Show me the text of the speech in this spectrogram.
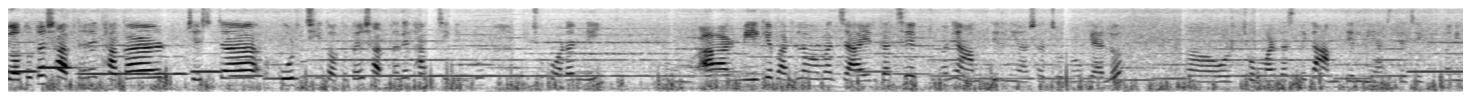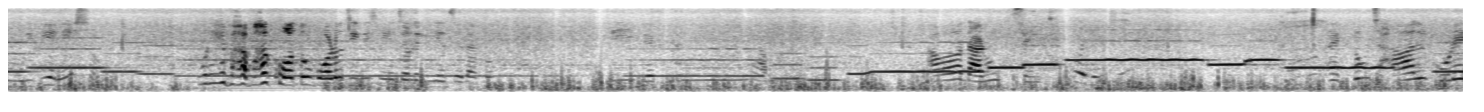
যতটা সাবধানে থাকার চেষ্টা করছি, ততটাই সাবধানে থাকছি, কিন্তু কিছু করার নেই। আর মেয়েকে পাঠালাম আমার জায়ের কাছে একটুখানি আম তেল নিয়ে আসার জন্য। গেল ওর ছোম্মার কাছ থেকে আম তেল নিয়ে আসতে যে একটুখানি মুড়ি দিয়ে নিয়ে এসো ওরে বাবা, কত বড় জিনিস নিয়ে চলে গিয়েছে, দেখো। এই দারুণ সেন্ট একদম ঝাল করে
